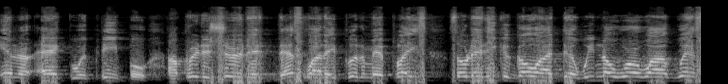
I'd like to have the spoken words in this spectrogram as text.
interact with people. I'm pretty sure that that's why they put him in place so that he could go out there. We know Worldwide Wes is a is a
